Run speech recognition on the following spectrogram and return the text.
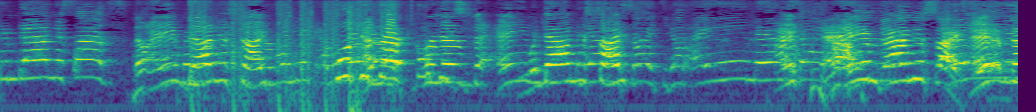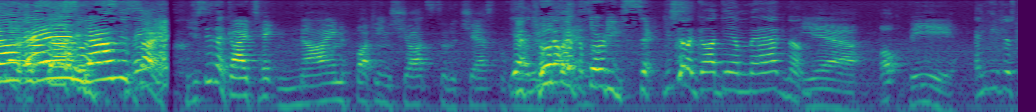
Aim down the sights. Now aim down your sight. Look Look at that! Remember to aim down your sight. sights. You gotta aim down Aim the sights. Aim down your sights! Aim Aim down, down aim the down the sights. sights! You see that guy take nine fucking shots to the chest before? Yeah, He took like like 36. You've got a goddamn magnum, Yeah. Oh, B. and he just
